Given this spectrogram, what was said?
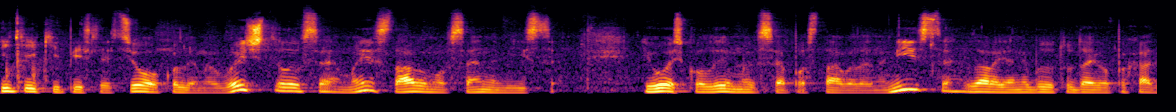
і тільки після цього, коли ми вичистили все, ми ставимо все на місце. І ось коли ми все поставили на місце, зараз я не буду туди його пихати,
